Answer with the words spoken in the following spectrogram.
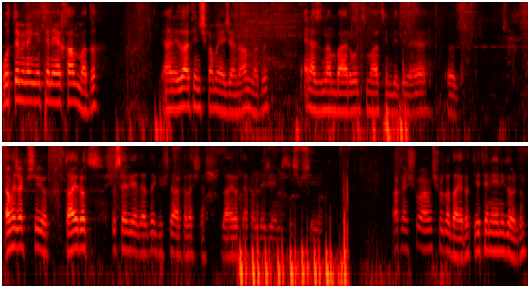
Muhtemelen yeteneğe kalmadı. Yani zaten çıkamayacağını anladı. En azından bari ultimi atayım dedi ve öldü. Yapacak bir şey yok. Dairot şu seviyelerde güçlü arkadaşlar. Dairot yapabileceğimiz hiçbir şey yok. Bakın şu an şurada Dairot. Yeteneğini gördüm.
